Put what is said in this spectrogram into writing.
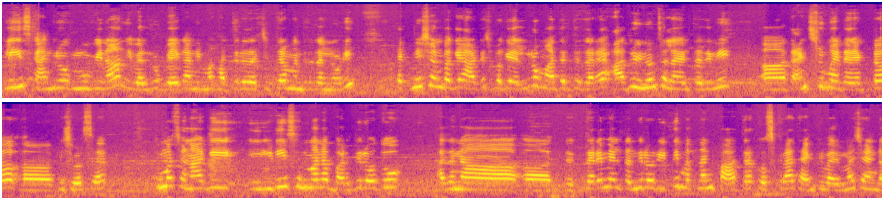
ಪ್ಲೀಸ್ ಕ್ಯಾಂಗ್ರೋ ಮೂವಿನ ನೀವೆಲ್ಲರೂ ಬೇಗ ನಿಮ್ಮ ಹತ್ತಿರದ ಚಿತ್ರಮಂದಿರದಲ್ಲಿ ನೋಡಿ. ಟೆಕ್ನಿಷಿಯನ್ ಬಗ್ಗೆ ಆರ್ಟಿಸ್ಟ್ ಬಗ್ಗೆ ಎಲ್ಲರೂ ಮಾತಾಡ್ತಿದ್ದಾರೆ. ಆದ್ರೂ ಇನ್ನೊಂದ್ಸಲ ಹೇಳ್ತಾ ಇದ್ದೀನಿ thanks to my director Kishore sir ತುಂಬಾ ಚೆನ್ನಾಗಿ ಇಡೀ ಸಿನಿಮಾನ ಬರ್ದಿರೋದು, ಅದನ್ನ ತೆರೆ ಮೇಲೆ ತಂದಿರೋ ರೀತಿ ಮತ್ತೆ ನನ್ನ ಪಾತ್ರಕ್ಕೋಸ್ಕರ thank you very much and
